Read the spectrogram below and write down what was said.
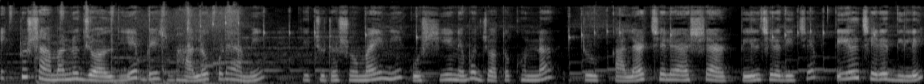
একটু সামান্য জল দিয়ে বেশ ভালো করে আমি কিছুটা সময় নিয়ে কষিয়ে নেব যতক্ষণ না একটু কালার ছেড়ে আসে আর তেল ছেড়ে দিচ্ছে। তেল ছেড়ে দিলেই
